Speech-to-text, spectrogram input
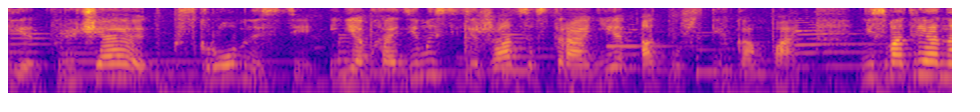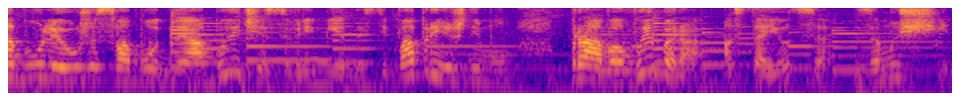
лет приучают к скромности и необходимости держаться в стороне от мужских компаний. Несмотря на более уже свободные обычаи современности, по-прежнему право выбора остается за мужчин.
